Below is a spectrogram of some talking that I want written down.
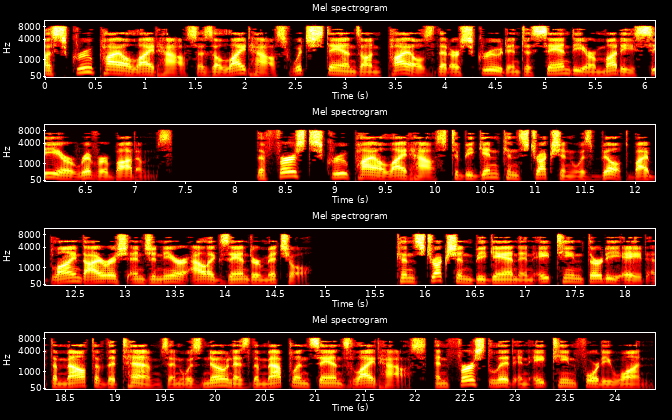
A screw pile lighthouse is a lighthouse which stands on piles that are screwed into sandy or muddy sea or river bottoms. The first screw pile lighthouse to begin construction was built by blind Irish engineer Alexander Mitchell. Construction began in 1838 at the mouth of the Thames and was known as the Maplin Sands Lighthouse, and first lit in 1841.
